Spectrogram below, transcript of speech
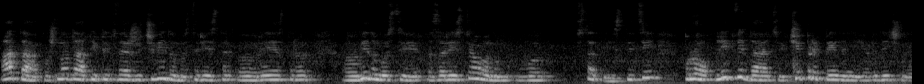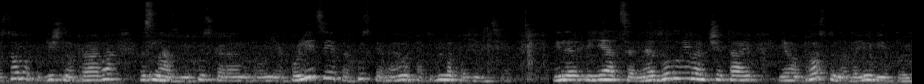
а також надати підтверджуючі відомості реєстр... е, реєстр... е, відомості зареєстрованим в статистиці про ліквідацію чи припинення юридичної особи публічного права з назвою Хуська районна управління поліції та Хуська районна патрульна поліція. І не і я це не голови вам читаю, я вам просто надаю відповідь.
